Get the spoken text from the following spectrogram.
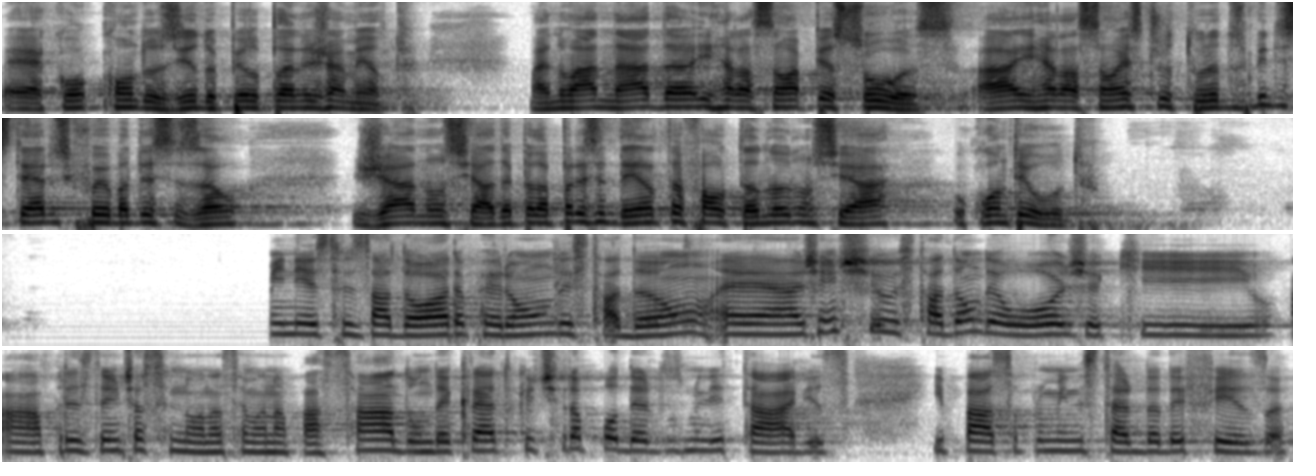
é, conduzido pelo planejamento. Mas não há nada em relação a pessoas, há em relação à estrutura dos ministérios, que foi uma decisão já anunciada pela presidenta, faltando anunciar o conteúdo. Ministro Isadora Peron, do Estadão. É, a gente, o Estadão deu hoje que a presidente assinou na semana passada um decreto que tira poder dos militares e passa para o Ministério da Defesa.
